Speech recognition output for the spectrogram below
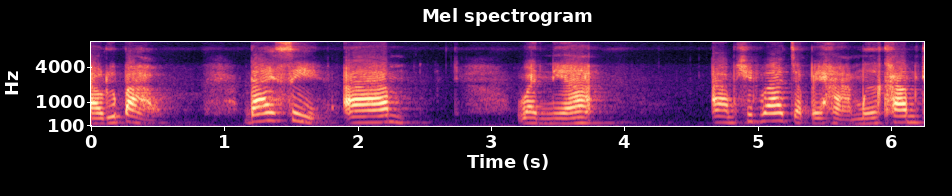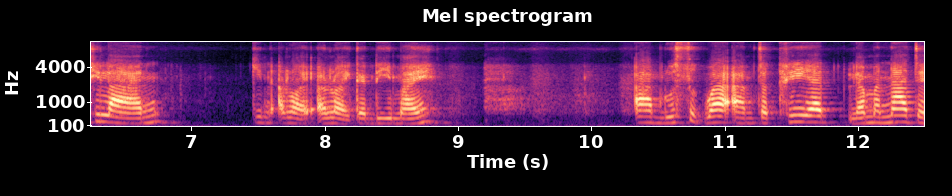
าวๆหรือเปล่า ได้สิอามวันเนี้ยอามคิดว่าจะไปหามื้อค่ำที่ร้าน กินอร่อยอร่อยกันดีไหม อามรู้สึกว่าอามจะเครียด แล้วมันน่าจะ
